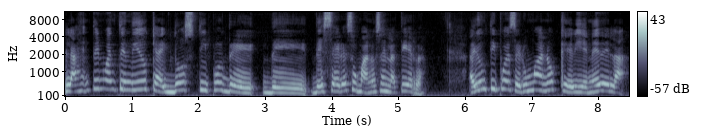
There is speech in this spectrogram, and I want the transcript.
la gente no ha entendido que hay dos tipos de, de, de, seres humanos en la tierra. Hay un tipo de ser humano que viene de la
